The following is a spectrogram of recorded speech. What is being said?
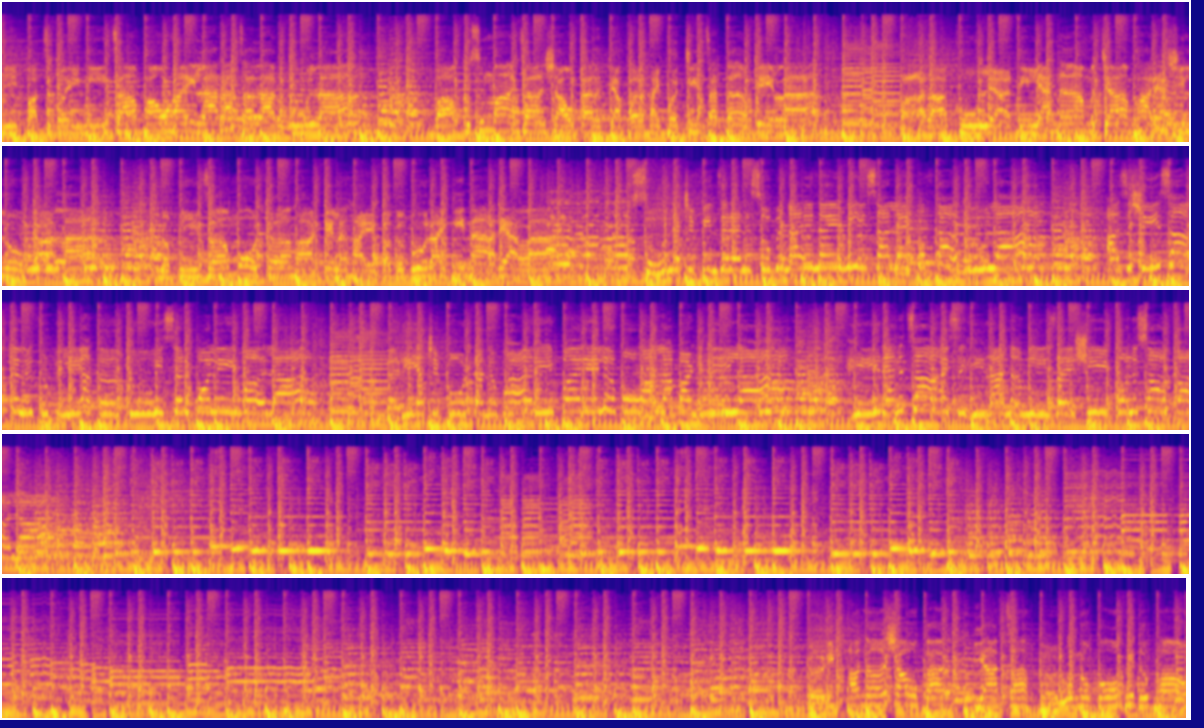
माझी पाच बहिणीचा भाव हाय लाराचा लारू तुला. बापूस माझा शावकार त्या पर हाय भचीचा तबेला. बारा खोल्या दिल्यानं आमच्या भाऱ्याशी लोकाला. न बीज मोठ हाटेल हाय बघ गोराय किनाऱ्याला. सावकार याचा करू नको भेदभाव.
